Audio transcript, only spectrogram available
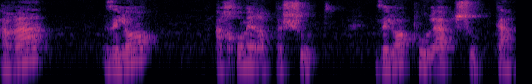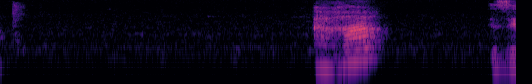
הרע זה לא החומר הפשוט, זה לא הפעולה הפשוטה. הרע זה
